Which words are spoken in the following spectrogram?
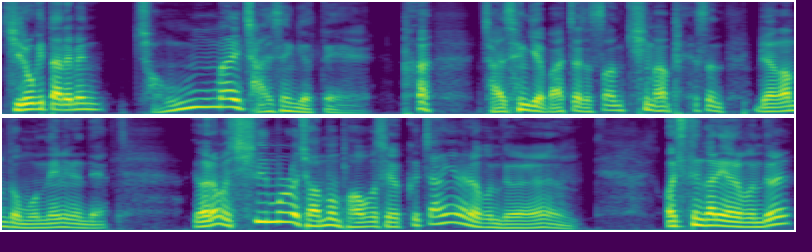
기록에 따르면 정말 잘생겼대. 잘생겨봤자 저 썬킴 앞에선 명함도 못 내미는데 여러분 실물로 저 한번 봐보세요. 끝장이에요 여러분들. 어쨌든 간에 여러분들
